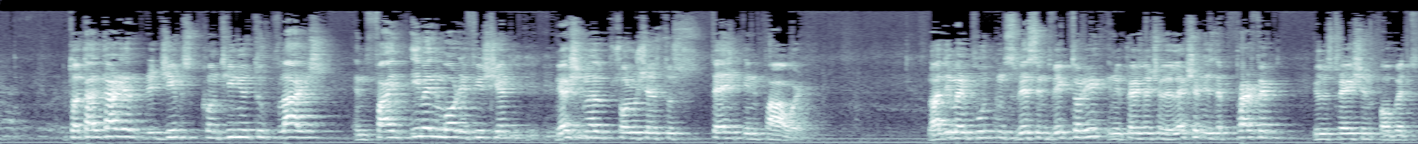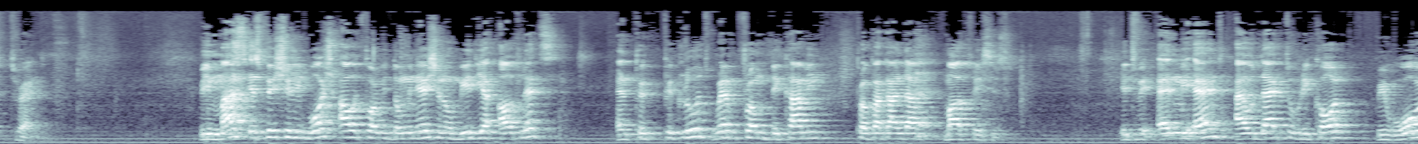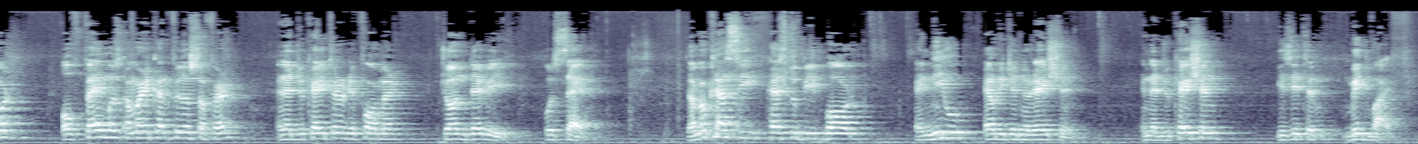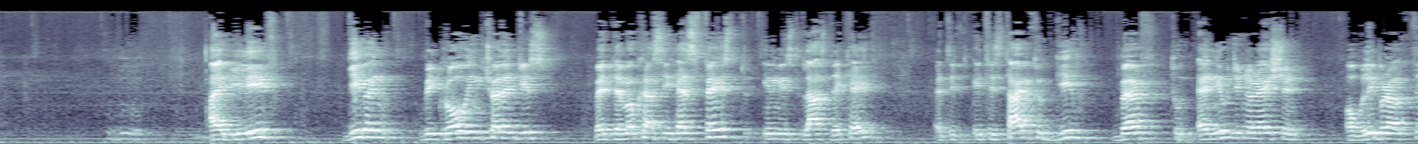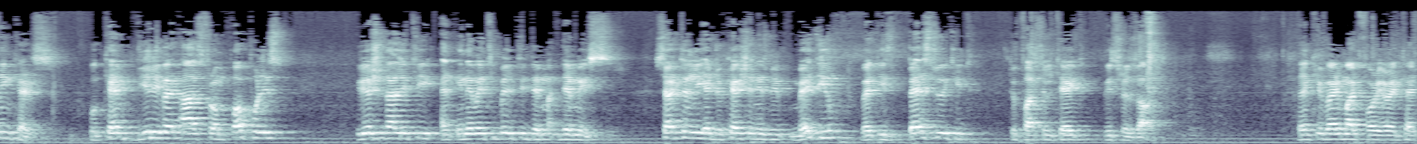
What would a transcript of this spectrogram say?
totalitarian regimes continue to flourish and find even more efficient national solutions to stay in power. Vladimir Putin's recent victory in the presidential election is the perfect illustration of that trend. We must especially watch out for the domination of media outlets and pre preclude them from becoming propaganda mouthpieces. in the end, I would like to recall the word of famous American philosopher and educator reformer John Dewey, who said, Democracy has to be born anew every generation. In education, is it a midwife? Mm-hmm. I believe, given the growing challenges that democracy has faced in this last decade, it, it is time to give birth to a new generation of liberal thinkers who can deliver us from populist irrationality, and inevitability miss. Certainly, education is the medium that is best suited to facilitate this result. Thank you very much for your attention.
